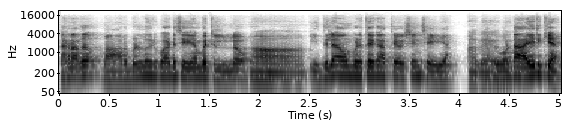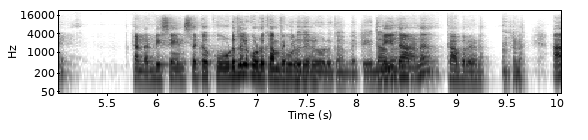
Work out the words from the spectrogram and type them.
കാരണം അത് മാർബിളിൽ ഒരുപാട് ചെയ്യാൻ പറ്റില്ലല്ലോ. ആ. ഇതിലാവുമ്പോഴത്തേക്ക് അത്യാവശ്യം ചെയ്യാം. അതെ അതെ. അതുകൊണ്ടായിരിക്കാം. കണ്ട ഡിസൈൻസ് ഒക്കെ കൂടുതൽ കൊടുക്കാൻ കൂടുതൽ പറ്റും കൊടുക്കാൻ പറ്റും. ഇതാണ് കബറിടം ആ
